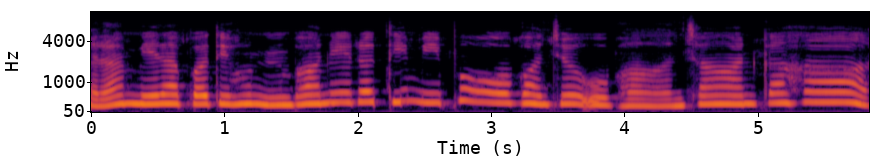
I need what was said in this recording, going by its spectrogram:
राम मेरा पति हुन् भनेर तिमी पो भन्छौ ऊ भन्छन् कहाँ?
